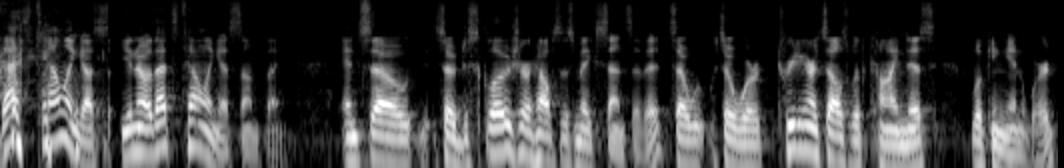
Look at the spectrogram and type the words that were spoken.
That's telling us, you know, that's telling us something. And so, so disclosure helps us make sense of it. So, so we're treating ourselves with kindness, looking inward.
